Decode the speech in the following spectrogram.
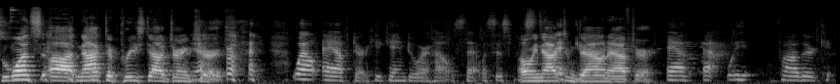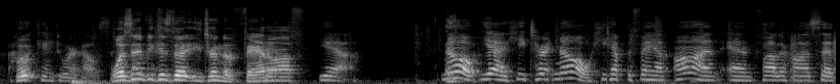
who once uh, knocked a priest out during church. Right. Well, after he came to our house, that was his. Oh, he knocked him down after. Af- uh, we, father ca- But- came to our house. Wasn't it because the, he turned the fan off? Yeah. No, yeah, he turned. No, he kept the fan on, and Father Haas said,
